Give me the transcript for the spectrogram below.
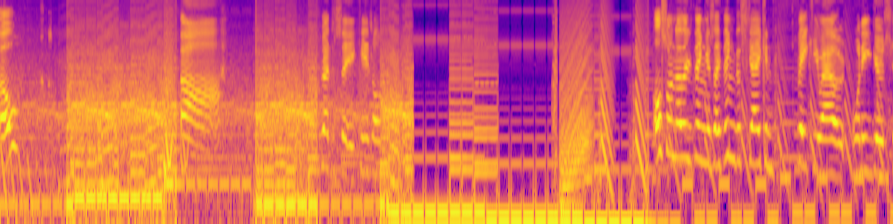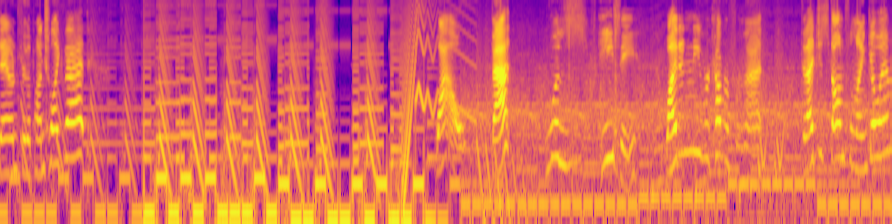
Oh. Ah. I was about to say, can't tell. Also, another thing is I think this guy can fake you out when he goes down for the punch like that. Recover from that? Did I just Don Flamenco him?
